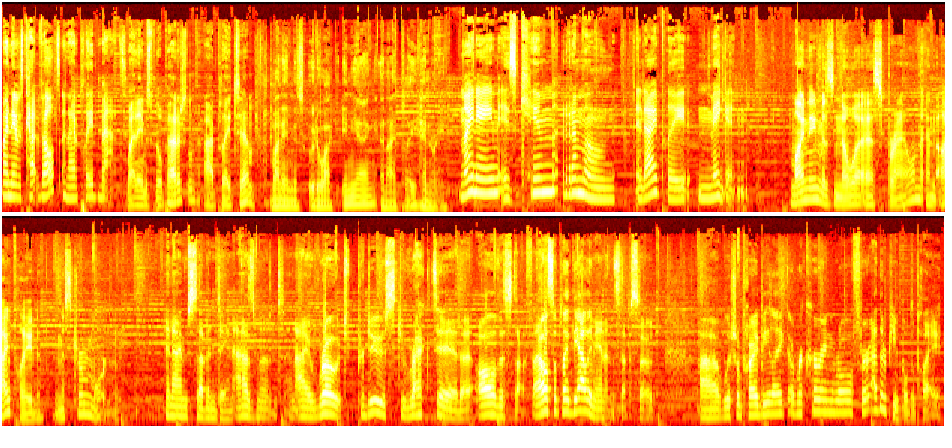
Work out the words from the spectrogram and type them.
My name is Kat Veldt, and I played Mat. My name is Bill Patterson. I play Tim. My name is Uduak Inyang, and I play Henry. My name is Kim Ramón, and I played Megan. My name is Noah S. Brown, and I played Mr. Morten. And I'm Seven Dane Asmund, and I wrote, produced, directed, uh, all of this stuff. I also played the Alleyman in this episode, uh, which will probably be like a recurring role for other people to play.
